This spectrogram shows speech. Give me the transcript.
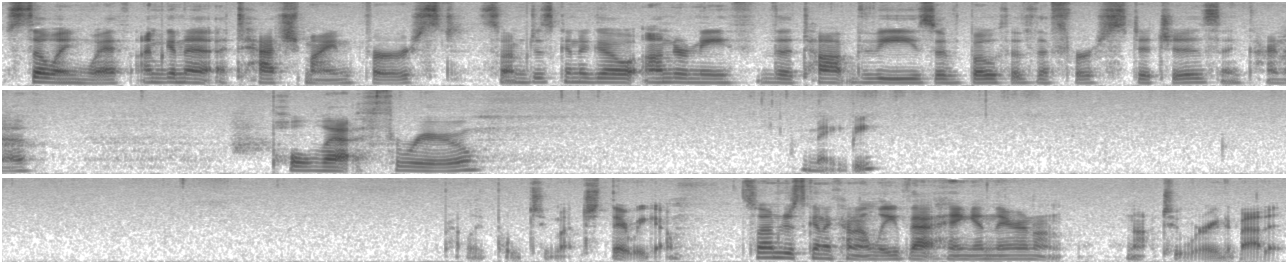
sewing with, I'm going to attach mine first. So I'm just going to go underneath the top V's of both of the first stitches and kind of pull that through. Maybe. Probably pulled too much. There we go. So I'm just going to kind of leave that hanging there and I'm not too worried about it.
